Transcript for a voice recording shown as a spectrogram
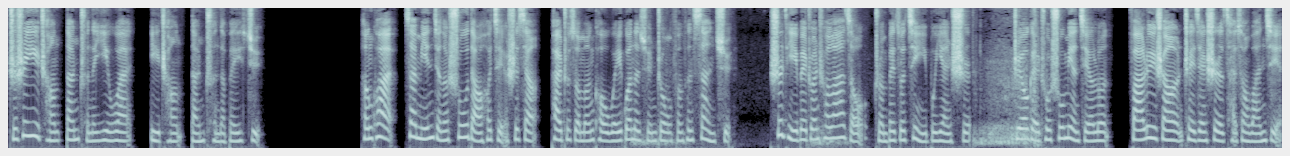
只是一场单纯的意外，一场单纯的悲剧。很快，在民警的疏导和解释下，派出所门口围观的群众纷纷散去，尸体被专车拉走，准备做进一步验尸。只有给出书面结论，法律上这件事才算完结。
